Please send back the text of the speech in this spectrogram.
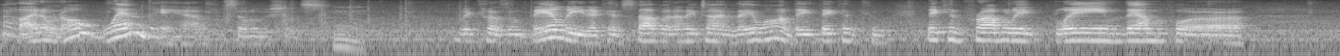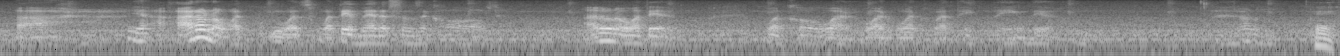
Well, I don't know when they have solutions. Because their leader can stop at any time they want. They, they can, they can probably blame them for, uh, yeah, I I don't know what, what's, what their medicines are called. I don't know what their, what call, what, what, what, what they claim their, I don't know. Hmm.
